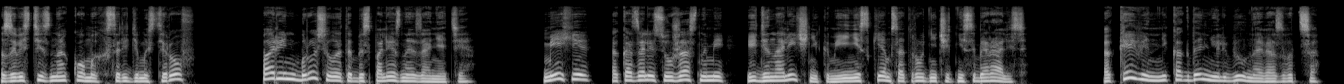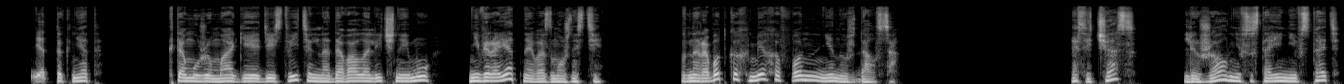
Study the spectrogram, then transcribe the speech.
завести знакомых среди мастеров, парень бросил это бесполезное занятие. Мехи оказались ужасными единоличниками и ни с кем сотрудничать не собирались. А Кевин никогда не любил навязываться. Нет так нет. К тому же магия действительно давала лично ему невероятные возможности. В наработках мехов он не нуждался. А сейчас лежал не в состоянии встать,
